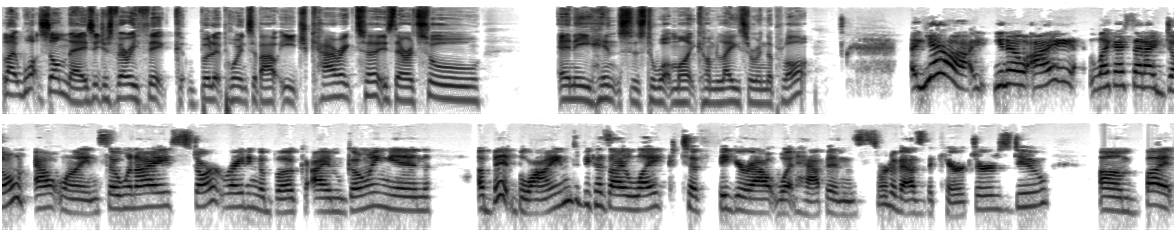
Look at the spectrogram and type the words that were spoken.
like what's on there? Is it just very thick bullet points about each character? Is there at all any hints as to what might come later in the plot? Uh, yeah, you know, I like I said I don't outline. So when I start writing a book, I'm going in a bit blind because I like to figure out what happens sort of as the characters do. Um, but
